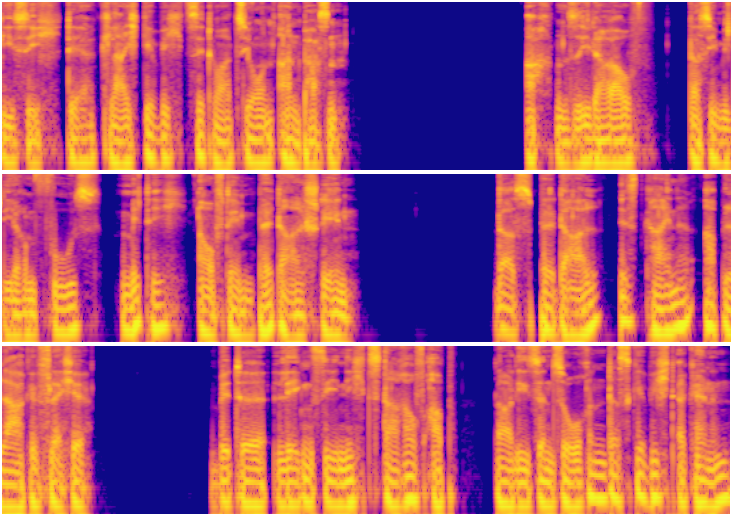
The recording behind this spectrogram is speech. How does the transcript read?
die sich der Gleichgewichtssituation anpassen. Achten Sie darauf, dass Sie mit Ihrem Fuß mittig auf dem Pedal stehen. Das Pedal ist keine Ablagefläche. Bitte legen Sie nichts darauf ab, da die Sensoren das Gewicht erkennen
